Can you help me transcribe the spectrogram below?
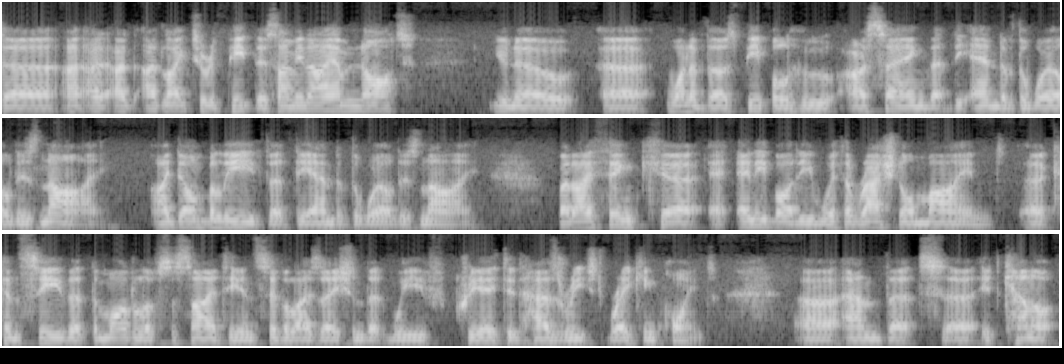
uh, I, would like to repeat this. I mean, I am not, you know, uh, one of those people who are saying that the end of the world is nigh. I don't believe that the end of the world is nigh. But I think uh, anybody with a rational mind uh, can see that the model of society and civilization that we've created has reached breaking point, uh, and that uh, it cannot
